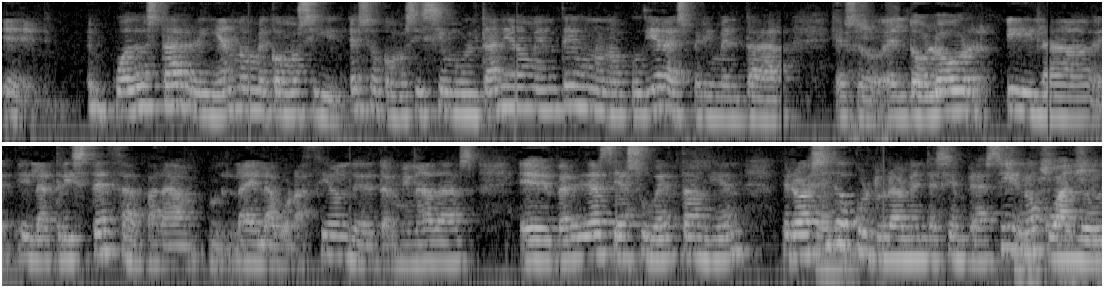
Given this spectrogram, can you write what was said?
eh, puedo estar riéndome como si eso, como si simultáneamente uno no pudiera experimentar eso, Eso es. el dolor y la, y la tristeza para la elaboración de determinadas eh, pérdidas y a su vez también, pero ha sido culturalmente siempre así, ¿no? Cuando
